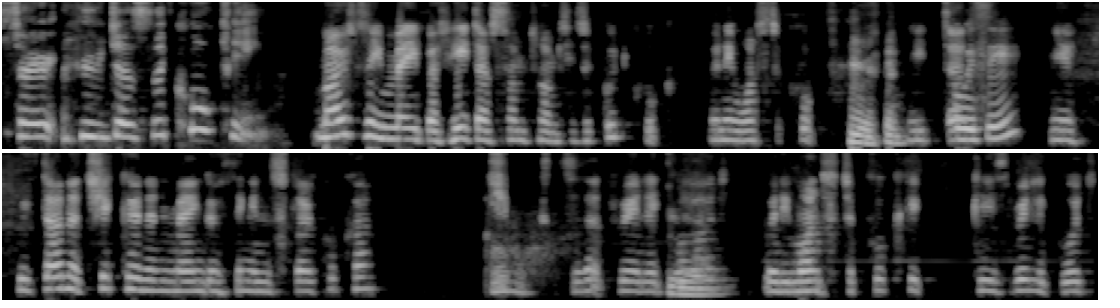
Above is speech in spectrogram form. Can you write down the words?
So, who does the cooking? Mostly me, but he does sometimes. He's a good cook when he wants to cook. Oh, he does, Oh, is he? yeah, we've done a chicken and mango thing in the slow cooker. Oh. So that's really Yeah. good. When he wants to cook, he, he's really good.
